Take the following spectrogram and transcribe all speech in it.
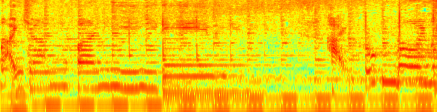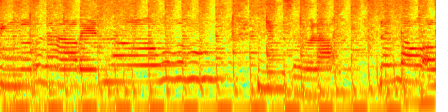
anh chẳng phải đi tìm. Hạnh phúc đôi mình ngỡ là bên lâu. Nhưng giờ lại đớn đau âu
